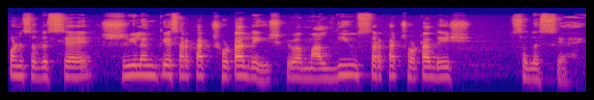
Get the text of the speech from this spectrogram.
पण सदस्य आहे श्रीलंकेसारखा छोटा देश किंवा मालदीवसारखा छोटा देश सदस्य आहे.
